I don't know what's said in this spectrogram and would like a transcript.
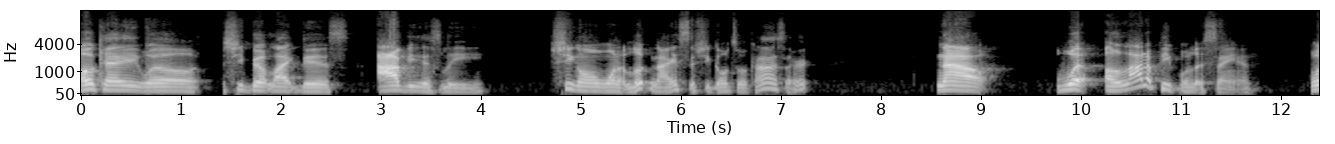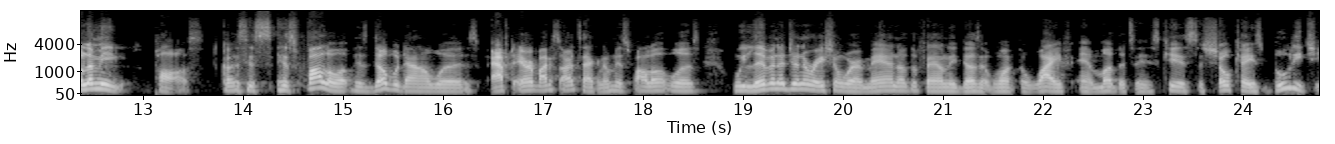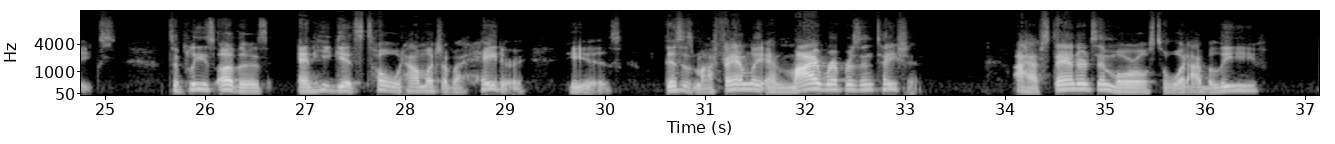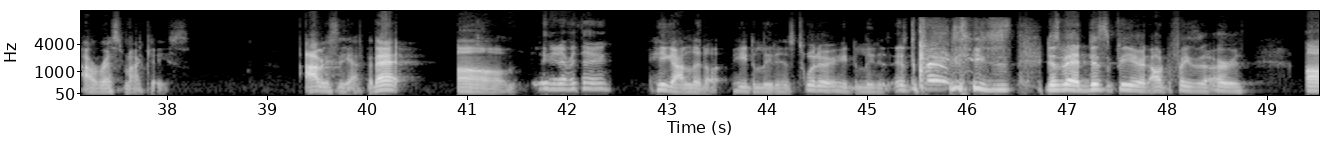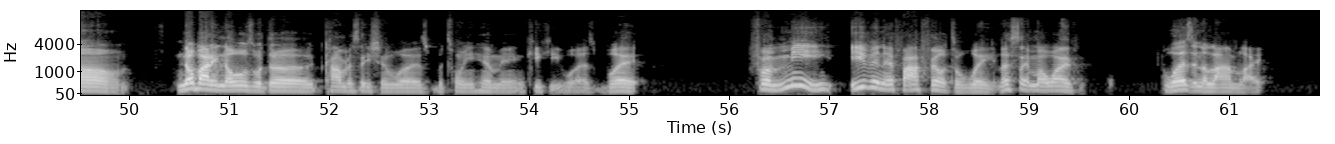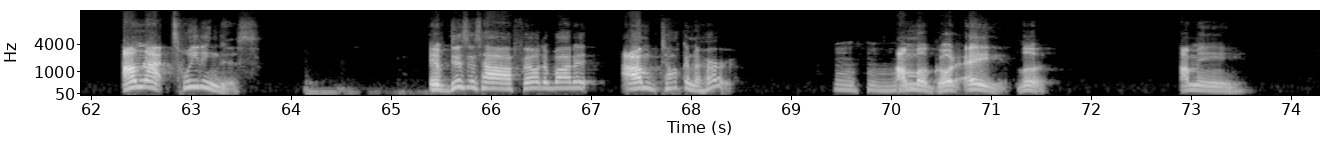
okay, well, she built like this. Obviously, she gonna want to look nice if she go to a concert. Now, what a lot of people are saying, well, let me pause because his his follow up, his double down was after everybody started attacking him. His follow up was, "We live in a generation where a man of the family doesn't want the wife and mother to his kids to showcase booty cheeks to please others, and he gets told how much of a hater he is. This is my family and my representation. I have standards and morals to what I believe. I rest my case." Obviously, after that, um, Deleted everything. he got lit up. He deleted his Twitter. He deleted his Instagram. he just this man disappeared off the face of the earth. Um, nobody knows what the conversation was between him and Keke was, but for me, even if I felt a way, let's say my wife was in the limelight, I'm not tweeting this. If this is how I felt about it, I'm talking to her. Mhm. I'm gonna go to hey, look. I mean,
